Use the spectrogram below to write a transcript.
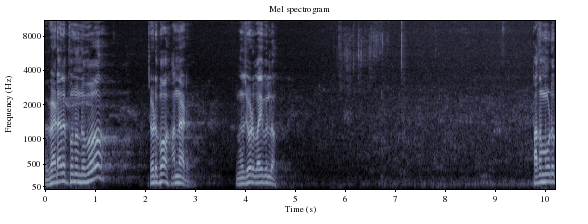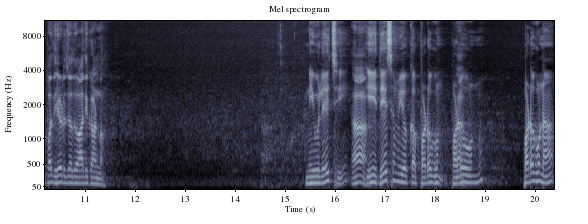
వెడల్పును నువ్వు చూడుపో అన్నాడు. నువ్వు చూడు బైబిల్లో. పదమూడు పదిహేడు చదువు ఆది కాండం. నీవు లేచి. ఈ దేశం యొక్క పొడగు పొడవును పొడగున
